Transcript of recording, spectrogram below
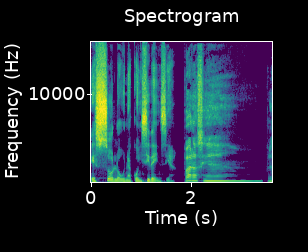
es solo una coincidencia. Para siempre.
